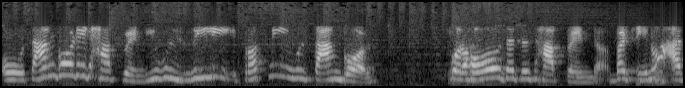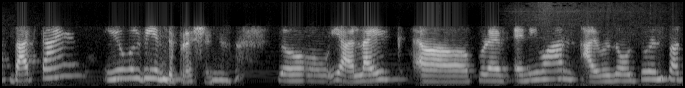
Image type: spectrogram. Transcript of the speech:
Oh, thank God it happened. You will really, trust me, you will thank God for Okay. all that has happened. But you know, at that time, you will be in depression. So yeah, like uh, for anyone, I was also in such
